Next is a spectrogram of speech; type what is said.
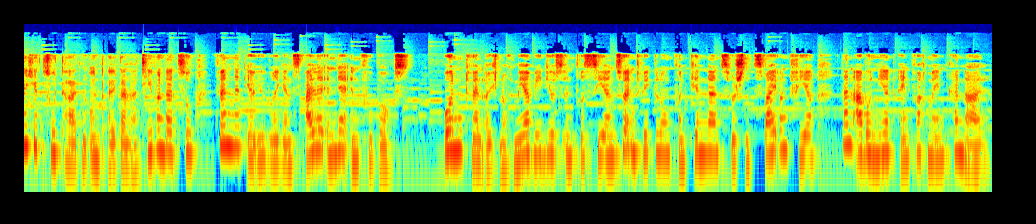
Sämtliche Zutaten und Alternativen dazu findet ihr übrigens alle in der Infobox. Und wenn euch noch mehr Videos interessieren zur Entwicklung von Kindern zwischen 2 und 4, dann abonniert einfach meinen Kanal.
